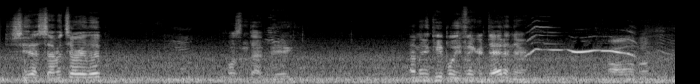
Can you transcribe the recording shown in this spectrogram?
Did you see that cemetery, Lib? Yeah. Wasn't that big? How many people do you think are dead in there? All of them.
